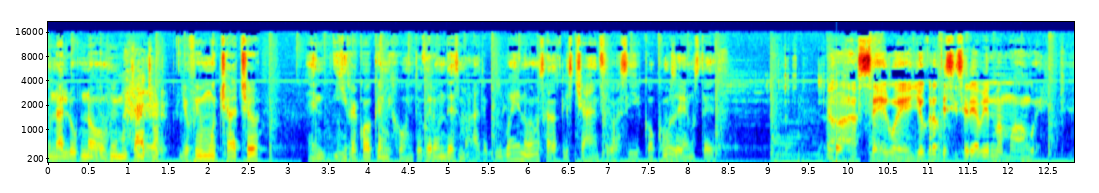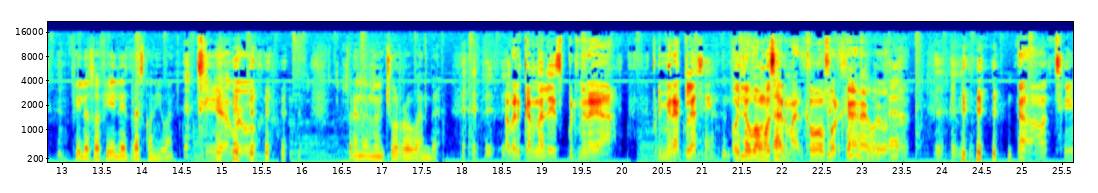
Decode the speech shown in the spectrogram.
un alumno... Yo fui muchacho. Yo fui un muchacho en- y recuerdo que en mi juventud era un desmadre. Pues bueno, vamos a darles chance o así. ¿Cómo, cómo serían ustedes? No sé, güey. Yo creo que sí sería bien mamón, güey. Filosofía y letras con Iván. Sí, a huevo. Prendan un churro, banda. A ver, carnales, primera primera clase. Hoy ¿Cómo lo vamos a armar. ¿Cómo forjar, a ¿Cómo huevo? forjar? No, sí.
